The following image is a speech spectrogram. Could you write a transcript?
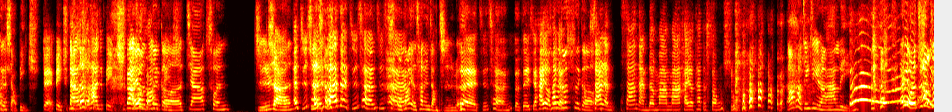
这个小 beach，对 beach，大家都说他是 beach，还有那个家村。直男，哎，直城，对，直男，直男。我刚刚也差点讲直人。对，直男的这些，还有那个四个杀人杀男的妈妈，还有他的松鼠，然后还有经纪人阿里。哎，有人知道我在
